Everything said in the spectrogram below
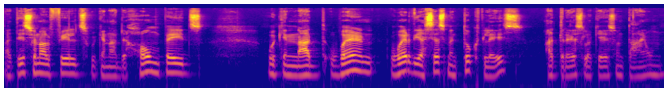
Additional fields, we can add the home page. We can add where, where the assessment took place, address, location, town,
